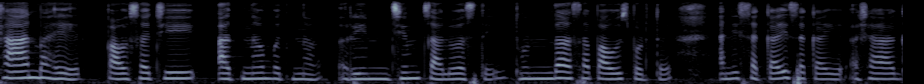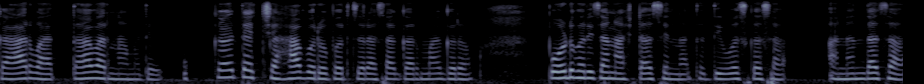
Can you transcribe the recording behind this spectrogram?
छान बाहेर पावसाची आदनं-मधनं रिमझिम चालू असते. धुंद असा पाऊस पडतोय आणि सकाळी सकाळी अशा गार वातावरणामध्ये उकळत्या चहाबरोबर जर असा गरमागरम पोटभरीचा नाश्ता असेल ना तर दिवस कसा आनंदाचा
